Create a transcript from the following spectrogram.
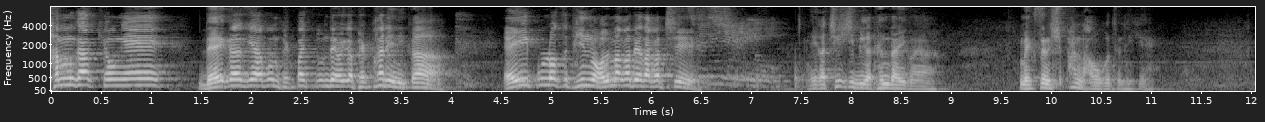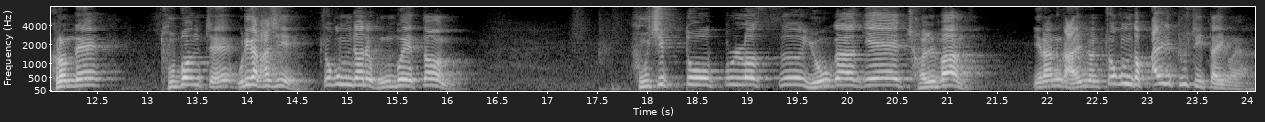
삼각형의 내각의 합은 180도인데 여기가 108이니까 A 플러스 B는 얼마가 돼다 같이? 얘가 72가 된다 이거야. X는 18 나오거든 이게. 그런데 두 번째 우리가 다시 조금 전에 공부했던 90도 플러스 요각의 절반이라는 거 알면 조금 더 빨리 풀 수 있다 이거야.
